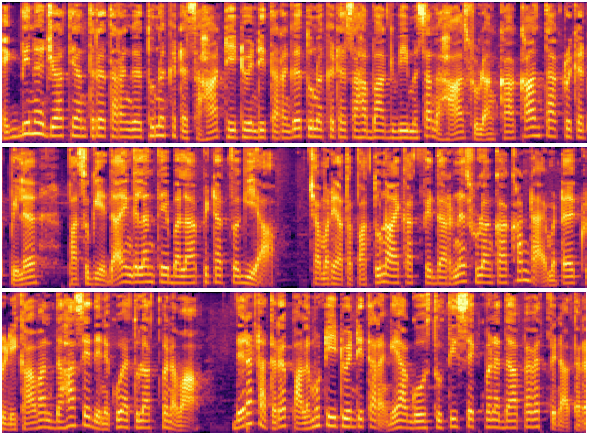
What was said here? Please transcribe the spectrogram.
එක්දින ජාත්‍යන්තර තරඟ තුනකට සහ T20 තරඟ තුනකට සහභාගිවීම සඳහා ශ්‍ර ලංකා කාන්තා ක්‍රිකට් පිළ පසුගේදා එංගලන්තේ බලා පිටත්ව ගියා. චමරි අතපත්තු නායකත්වය දරන ශ්‍ර ලංකා කණ්ඩායමට ක්‍රඩිකාවන් දහසේ දෙනෙකු ඇතුළත් වනවා. දෙරට අතර පළමු T20 තරගේ අගෝස්තු 31 වනදා පැවැත්වෙන අතර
